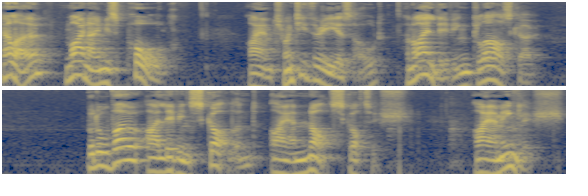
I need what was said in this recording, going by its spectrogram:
Hello, my name is Paul. I am 23 years old and I live in Glasgow. But although I live in Scotland, I am not Scottish. I am English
